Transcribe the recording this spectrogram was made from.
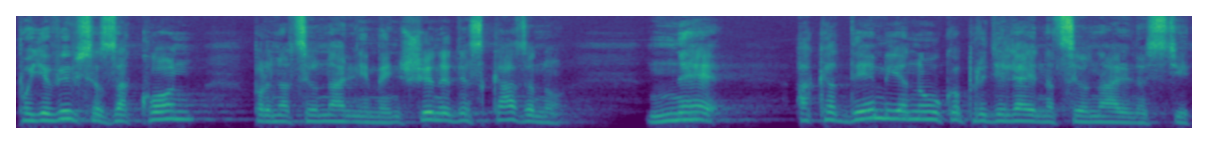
появився закон про національні меншини, де сказано, не академія наук определяє національності,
